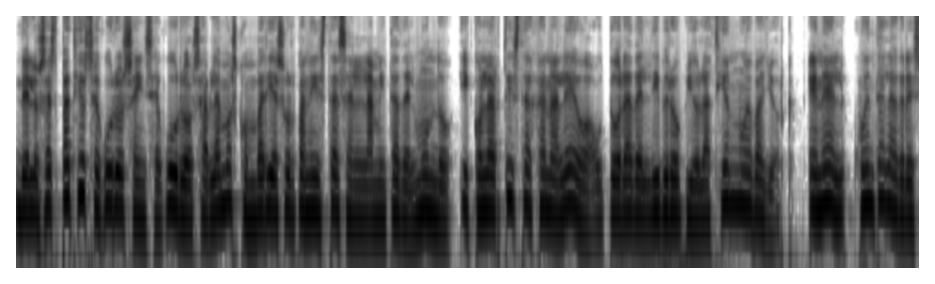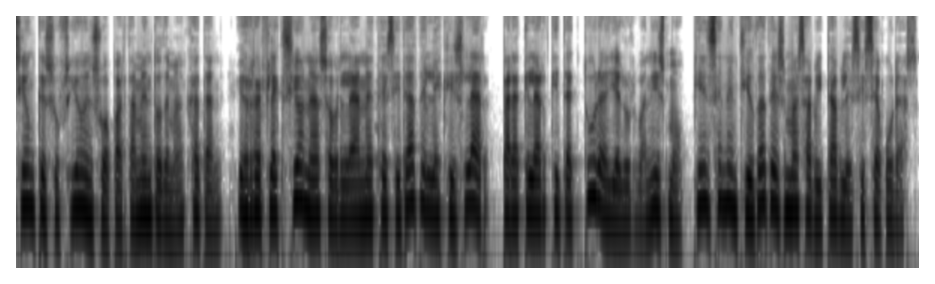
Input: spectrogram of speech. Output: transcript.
De los espacios seguros e inseguros hablamos con varias urbanistas en la mitad del mundo y con la artista Hannah Leo, autora del libro Violación Nueva York. En él cuenta la agresión que sufrió en su apartamento de Manhattan y reflexiona sobre la necesidad de legislar para que la arquitectura y el urbanismo piensen en ciudades más habitables y seguras.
